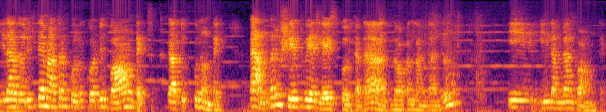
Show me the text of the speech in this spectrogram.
ఇలా దొరికితే మాత్రం కొనుక్కోండి బాగుంటాయి. చక్కగా అతుక్కుని ఉంటాయి. అంటే అందరూ షేప్ వేర్లు వేసుకోరు కదా లోపల లంగాలు. ఈ ఈ లంగాలు బాగుంటాయి.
